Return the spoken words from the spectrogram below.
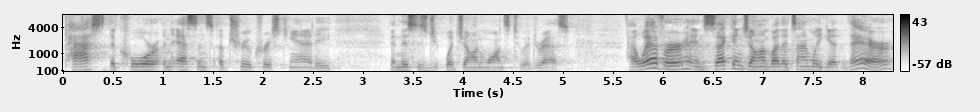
past the core and essence of true Christianity. And this is what John wants to address. However, in 2 John, by the time we get there,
